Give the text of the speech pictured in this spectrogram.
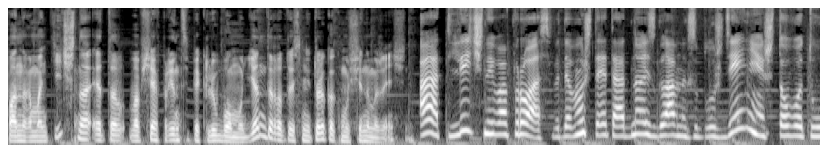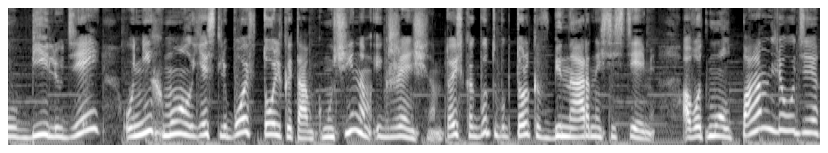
панромантично это вообще, в принципе, к любому гендеру, то есть не только к мужчинам и женщинам. Отличный вопрос, потому что это одно из главных заблуждений, что вот у би-людей, у них, мол, есть любовь только там к мужчинам и к женщинам, то есть как будто бы только в бинарной системе. А вот, мол, пан-люди,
